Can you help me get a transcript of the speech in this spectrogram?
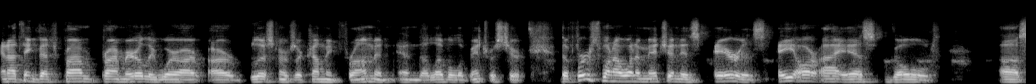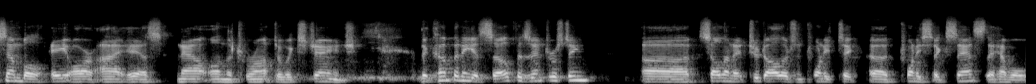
And I think that's prim- primarily where our, our listeners are coming from and, and the level of interest here. The first one I want to mention is ARIS, A R I S Gold, uh, symbol ARIS, now on the Toronto Exchange. The company itself is interesting uh, selling at two dollars and uh, twenty six cents. They have a,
